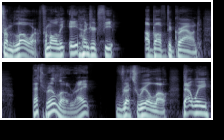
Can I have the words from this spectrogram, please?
from lower, from only 800 feet above the ground. That's real low, right? That's real low. That way,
